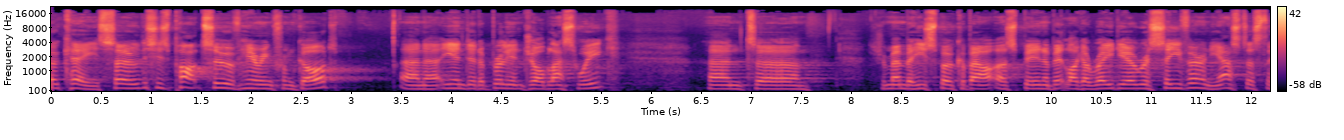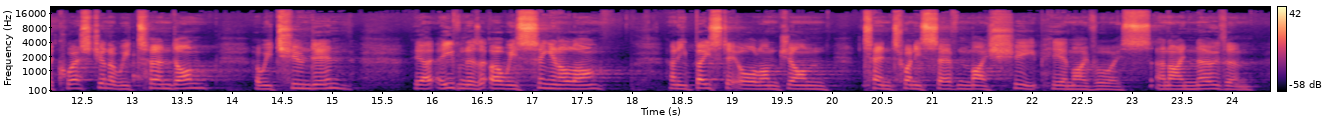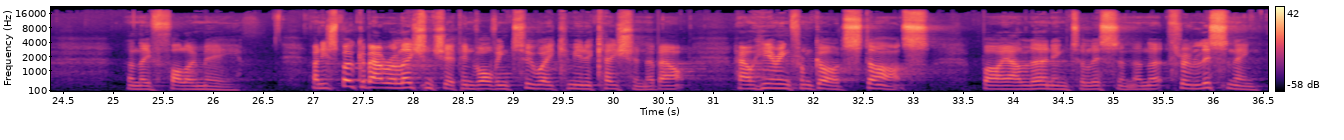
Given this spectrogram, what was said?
Okay, so this is part two of hearing from God. And uh, Ian did a brilliant job last week. And uh, remember he spoke about us being a bit like a radio receiver, and he asked us the question Are we turned on? Are we tuned in? Yeah, even as are we singing along? And he based it all on John 10 27. My sheep hear my voice, and I know them, and they follow me. And he spoke about relationship involving two way communication, about how hearing from God starts by our learning to listen, and that through listening,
